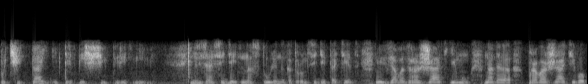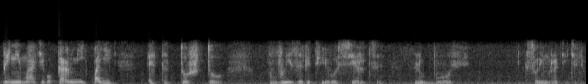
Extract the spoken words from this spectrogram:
Почитай и трепещи перед ними. Нельзя сидеть на стуле, на котором сидит отец. Нельзя возражать ему. Надо провожать его, принимать его, кормить, поить. Это то, что вызовет в его сердце – любовь к своим родителям.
